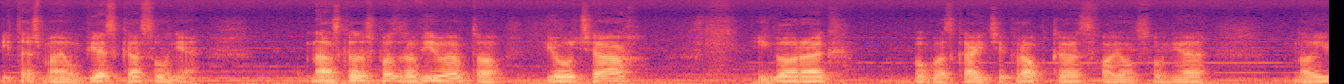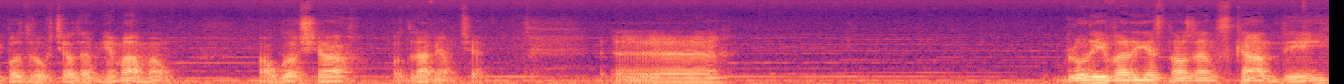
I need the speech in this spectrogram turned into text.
I też mają pieska Sunię. No skoro już pozdrowiłem, to Julcia, Igorek, pogłaskajcie kropkę swoją Sunię. No i pozdrówcie ode mnie mamę. Małgosia, pozdrawiam Cię. Eee... Blue River jest nożem Scandi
